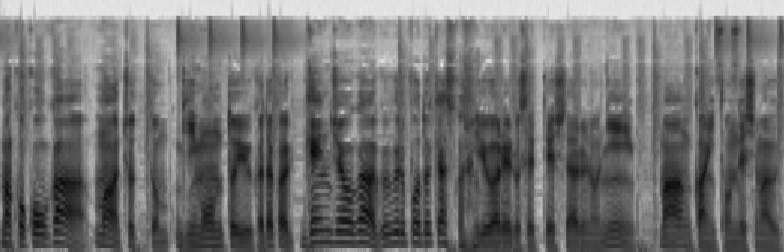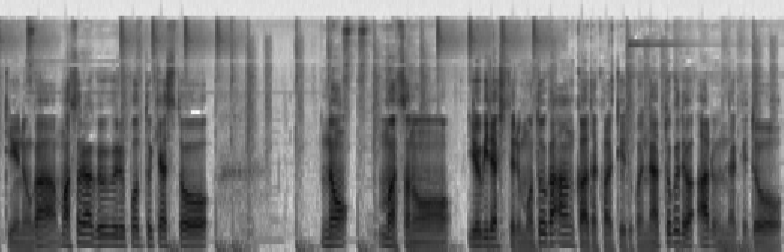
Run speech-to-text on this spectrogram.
まあ、ここが、まあ、ちょっと疑問というか、だから現状が Google Podcast の URL を設定してあるのに、まあ、アンカーに飛んでしまうっていうのが、まあ、それは Google Podcast の、まあ、その、呼び出してる元がアンカーだからっていうところに納得ではあるんだけど、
